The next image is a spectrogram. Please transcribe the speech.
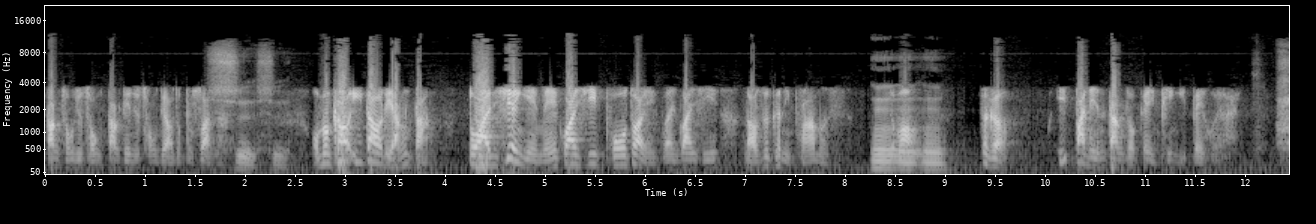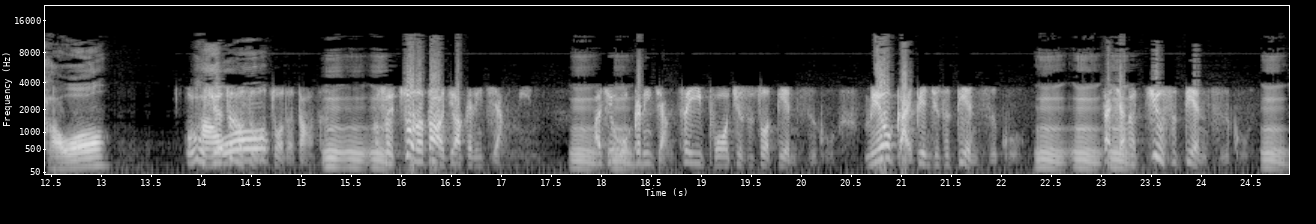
当冲就冲当天就冲掉，就不算了。是是，我们靠一到两档，短线也没关系，波段也没关系。老师跟你 promise，嗯什么嗯嗯，这个一半年当中给你拼一倍回来。好哦，我我觉得这个是我做得到的，嗯嗯嗯所以做得到就要跟你讲明。嗯，而且我嗯跟你讲，这一波就是做电子股，没有改变就是电子股。嗯嗯，再强调就是电子股，嗯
